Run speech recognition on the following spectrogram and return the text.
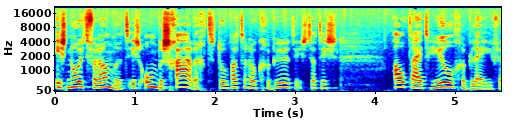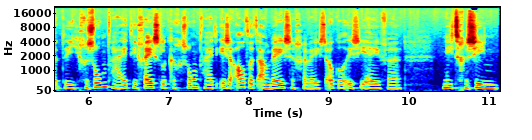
is nooit veranderd, is onbeschadigd door wat er ook gebeurd is. Dat is altijd heel gebleven. Die gezondheid, die geestelijke gezondheid, is altijd aanwezig geweest. Ook al is die even niet gezien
